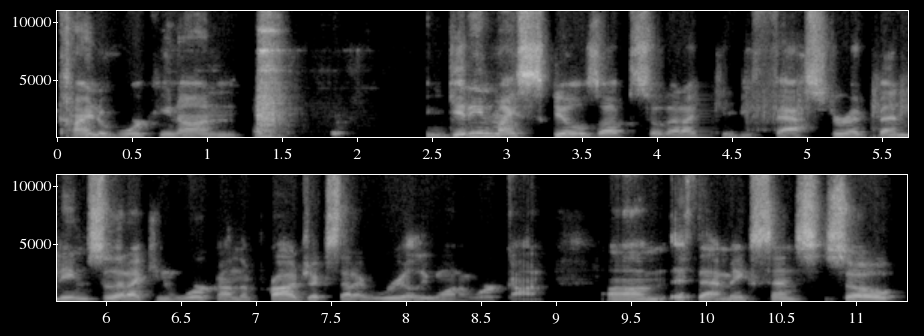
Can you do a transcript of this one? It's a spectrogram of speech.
kind of working on getting my skills up so that I can be faster at bending so that I can work on the projects that I really want to work on. Um, if that makes sense. So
